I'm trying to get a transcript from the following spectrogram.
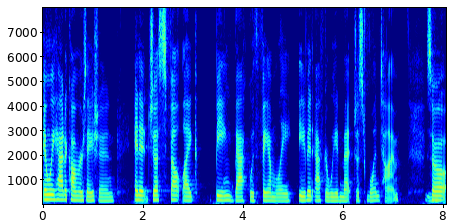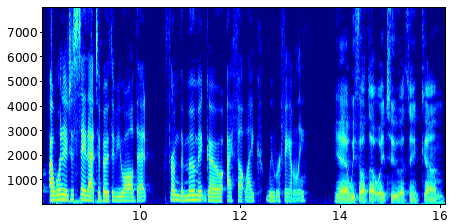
and we had a conversation. And it just felt like being back with family, even after we had met just one time. Mm-hmm. So I wanted to just say that to both of you all that from the moment go, I felt like we were family. Yeah, we felt that way too. I think um,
